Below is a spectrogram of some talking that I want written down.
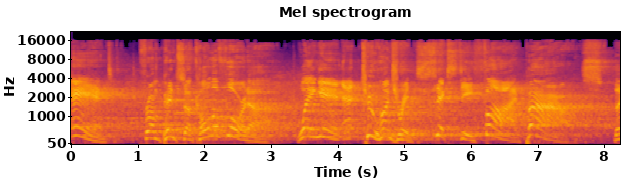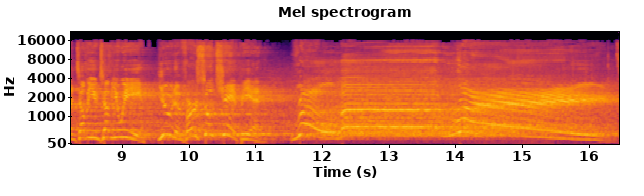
And from Pensacola, Florida, weighing in at 265 pounds, the WWE Universal Champion, Roman Reigns!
